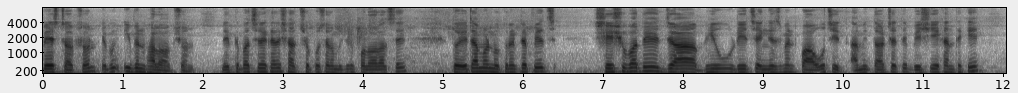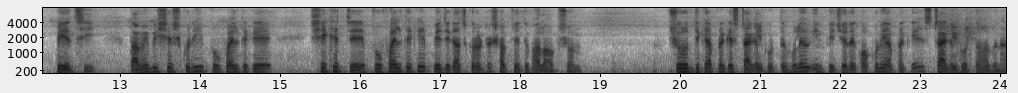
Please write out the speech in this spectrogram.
বেস্ট অপশন এবং ইভেন ভালো অপশন দেখতে পাচ্ছেন এখানে সাতশো পঁচানব্বই জন ফলোয়ার আছে। তো এটা আমার নতুন একটা পেজ সেই সুবাদে যা ভিউ রিচ এঙ্গেজমেন্ট পাওয়া উচিত, আমি তার চাইতে বেশি এখান থেকে পেয়েছি। তো আমি বিশ্বাস করি প্রোফাইল থেকে, সেক্ষেত্রে প্রোফাইল থেকে পেজে কাজ করাটা সবচাইতে ভালো অপশন শুরুর দিকে আপনাকে স্ট্রাগল করতে হলেও ইন ফিউচারে কখনোই আপনাকে স্ট্রাগল করতে হবে না।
